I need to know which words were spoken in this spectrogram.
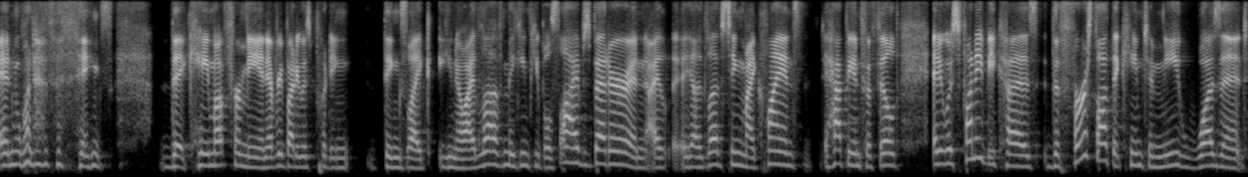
And one of the things that came up for me and everybody was putting things like you know i love making people's lives better and i i love seeing my clients happy and fulfilled and it was funny because the first thought that came to me wasn't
